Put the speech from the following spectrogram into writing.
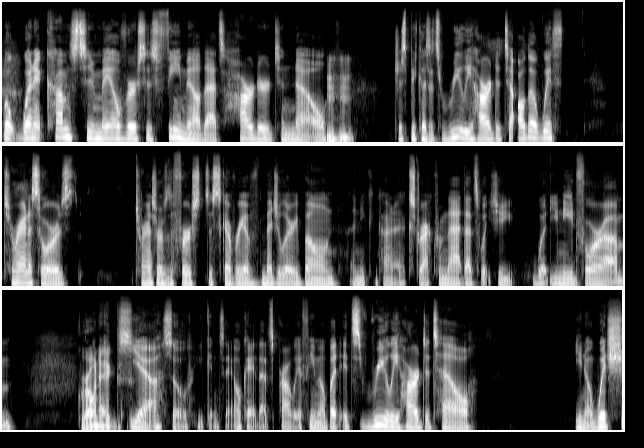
But when it comes to male versus female, that's harder to know hmm just because it's really hard to tell. Although with Tyrannosaurs, Tyrannosaurs is the first discovery of medullary bone, and you can kind of extract from that. That's what you what you need for um growing eggs. Yeah, so you can say, okay, that's probably a female, but it's really hard to tell. You know which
